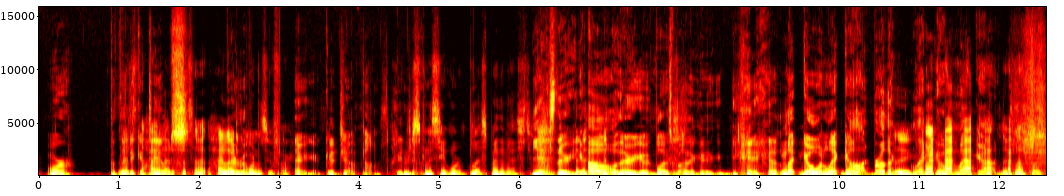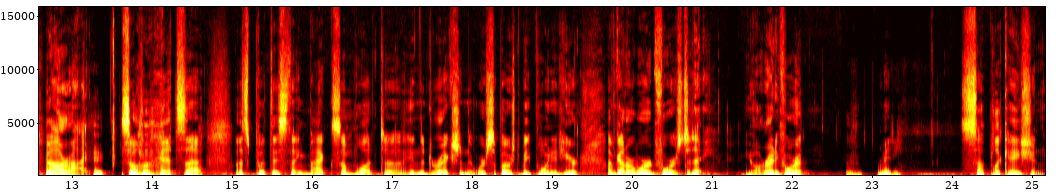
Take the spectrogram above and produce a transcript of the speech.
or pathetic that's the highlight. attempts. That's the highlight of the morning so far. There you go. Good job, Thomas. Good We're job. just going to say we're blessed by the best. Yes, there you go. Oh, there you go. Blessed by the let go and let God, brother. There you go. Let go and let God. Live, laugh, love. All right. So let's uh, let's put this thing back somewhat uh, in the direction that we're supposed to be pointed here. I've got our word for us today. You all ready for it? Ready. Supplication.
